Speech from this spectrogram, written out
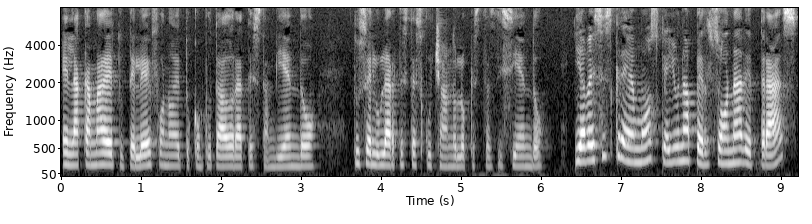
en la cámara de tu teléfono, de tu computadora te están viendo, tu celular te está escuchando lo que estás diciendo. Y a veces creemos que hay una persona detrás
